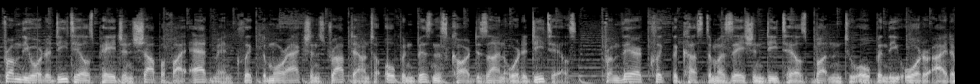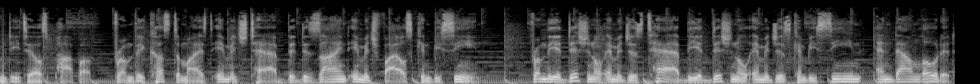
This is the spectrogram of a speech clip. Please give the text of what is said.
From the Order Details page in Shopify Admin, click the More Actions dropdown to open Business Card Design Order Details. From there, click the Customization Details button to open the Order Item Details pop-up. From the Customized Image tab, the designed image files can be seen. From the Additional Images tab, the additional images can be seen and downloaded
